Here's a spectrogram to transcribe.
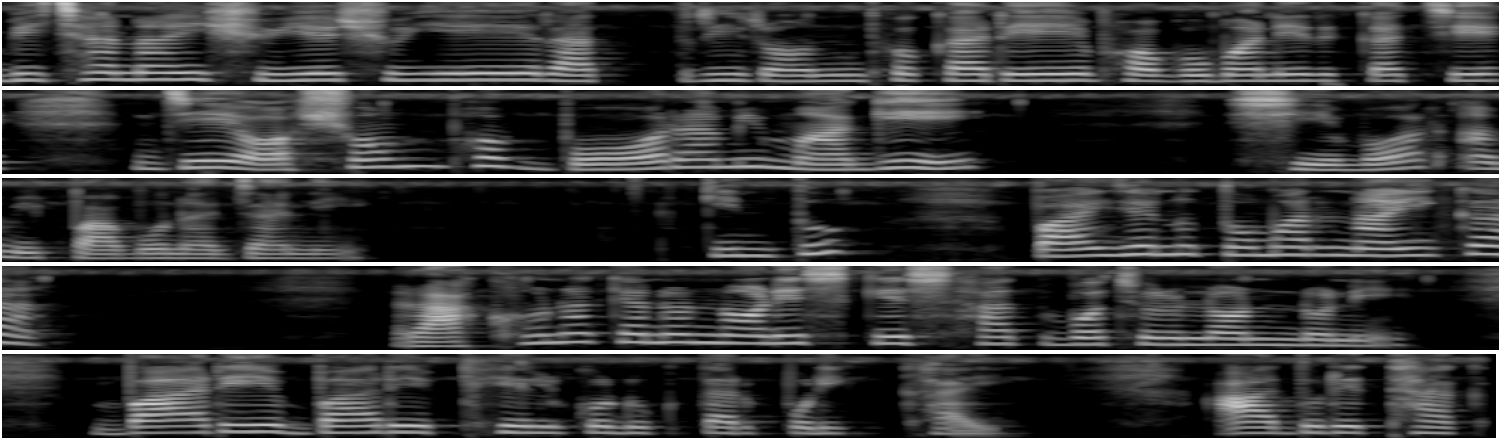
বিছানায় শুয়ে শুয়ে রাত্রির অন্ধকারে ভগবানের কাছে যে অসম্ভব বর আমি মাগি সে বর আমি পাব না জানি। কিন্তু পাই যেন তোমার নায়িকা। রাখো না কেন নরেশকে সাত বছর লন্ডনে। বারে বারে ফেল করুক তার পরীক্ষায়। আদরে থাক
